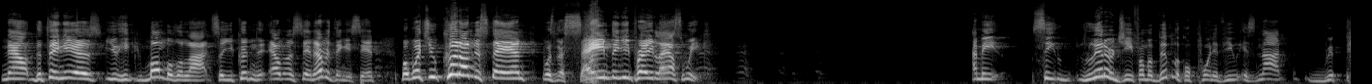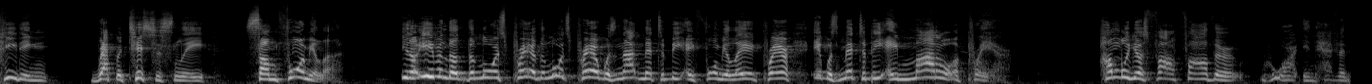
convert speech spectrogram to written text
Now, the thing is, you, he mumbled a lot, so you couldn't understand everything he said. But what you could understand was the same thing he prayed last week. I mean, see, liturgy from a biblical point of view is not repeating repetitiously some formula. You know, even the, the Lord's Prayer, the Lord's Prayer was not meant to be a formulaic prayer, it was meant to be a model of prayer. Humble your Father who art in heaven.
